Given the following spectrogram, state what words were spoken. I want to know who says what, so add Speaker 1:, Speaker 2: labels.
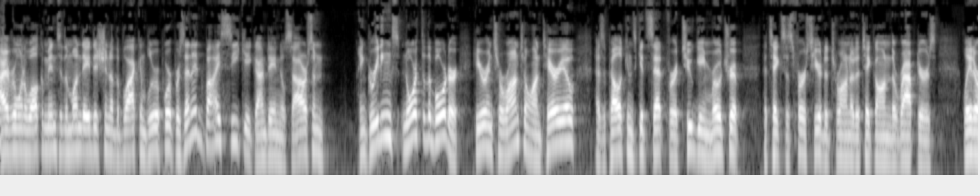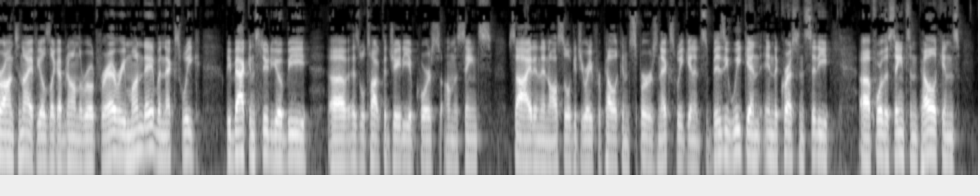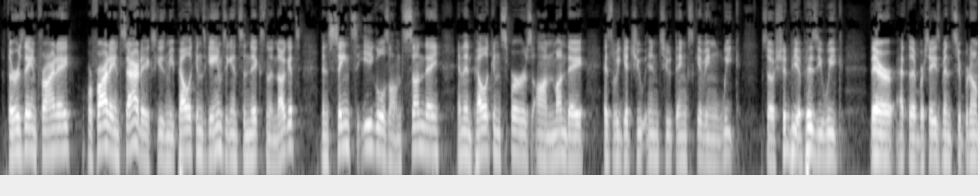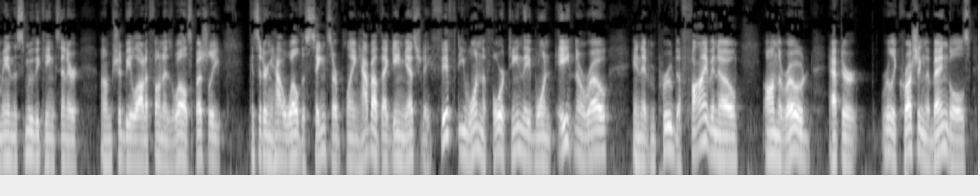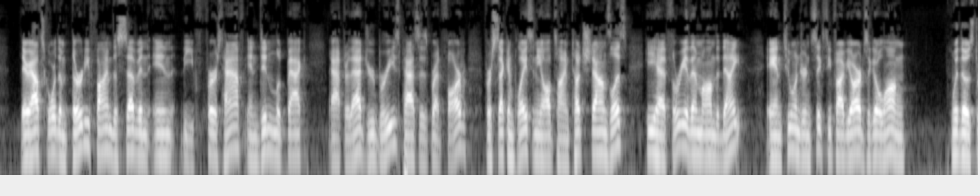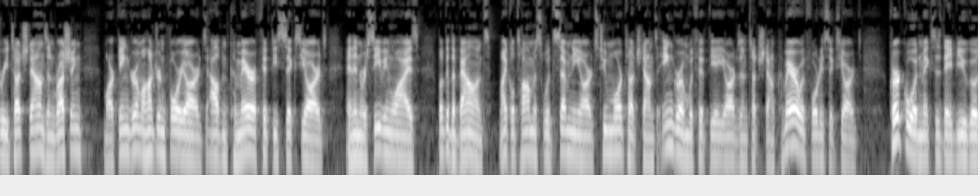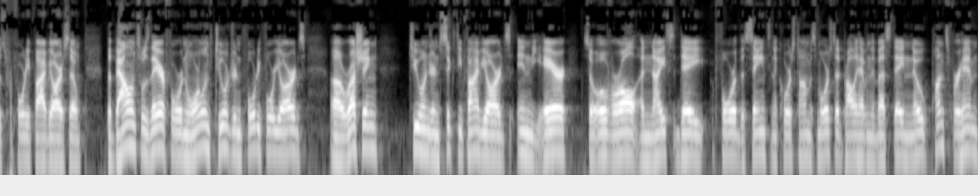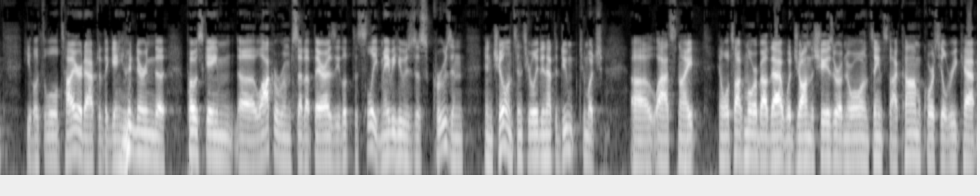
Speaker 1: Hi, everyone, and welcome into the Monday edition of the Black and Blue Report presented by SeatGeek. I'm Daniel Salerson. And greetings north of the border here in Toronto, Ontario, as the Pelicans get set for a two game road trip that takes us first here to Toronto to take on the Raptors later on tonight. It feels like I've been on the road for every Monday, but next week, be back in Studio B uh, as we'll talk to JD, of course, on the Saints side, and then also we'll get you ready for Pelicans Spurs next weekend. It's a busy weekend in the Crescent City uh, for the Saints and Pelicans. Thursday and Friday, or Friday and Saturday, excuse me, Pelicans games against the Knicks and the Nuggets, then Saints Eagles on Sunday, and then Pelicans Spurs on Monday as we get you into Thanksgiving week. So should be a busy week there at the Mercedes-Benz Superdome and the Smoothie King Center. Um, should be a lot of fun as well, especially considering how well the Saints are playing. How about that game yesterday? 51 to 14. They've won 8 in a row and have improved to 5 and 0 on the road after really crushing the Bengals. They outscored them 35 to 7 in the first half and didn't look back after that. Drew Brees passes Brett Favre for second place in the all-time touchdowns list. He had 3 of them on the night and 265 yards to go along with those 3 touchdowns and rushing Mark Ingram 104 yards, Alvin Kamara 56 yards, and then receiving wise, look at the balance. Michael Thomas with 70 yards, two more touchdowns. Ingram with 58 yards and touchdown. Kamara with 46 yards. Kirkwood makes his debut, goes for 45 yards. So the balance was there for New Orleans 244 yards uh, rushing, 265 yards in the air. So overall, a nice day for the Saints. And of course, Thomas Morstead probably having the best day. No punts for him. He looked a little tired after the game during the post game uh, locker room setup there as he looked asleep. Maybe he was just cruising and chilling since he really didn't have to do too much uh, last night. And we'll talk more about that with John DeShazier of NewOrleansSaints.com. Of course, he'll recap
